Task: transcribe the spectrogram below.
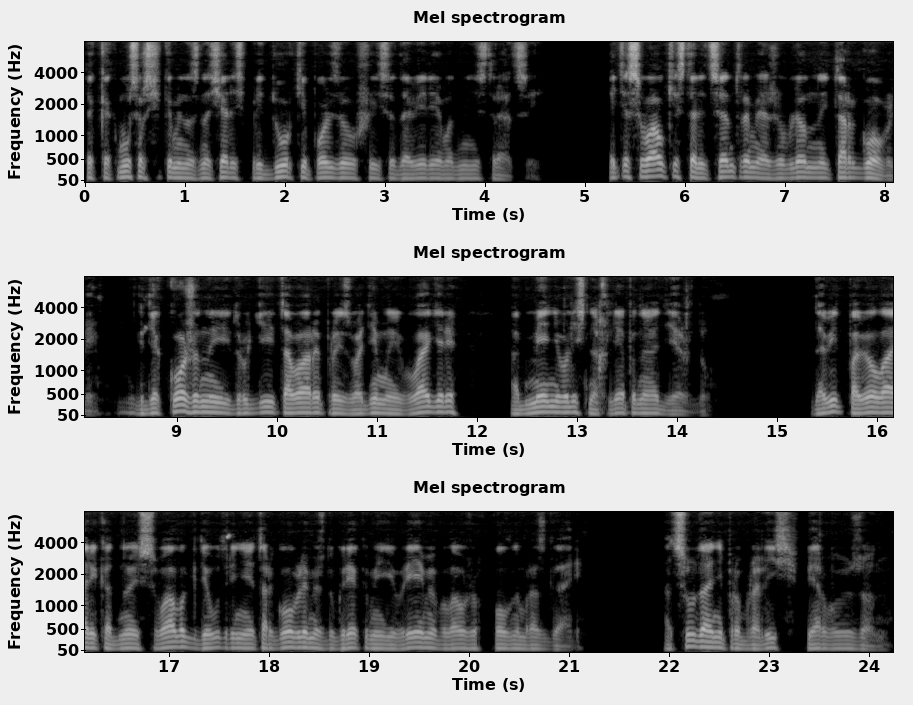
так как мусорщиками назначались придурки, пользовавшиеся доверием администрации. Эти свалки стали центрами оживленной торговли, где кожаные и другие товары, производимые в лагере, обменивались на хлеб и на одежду. Давид повел Ари к одной из свалок, где утренняя торговля между греками и евреями была уже в полном разгаре. Отсюда они пробрались в первую зону.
